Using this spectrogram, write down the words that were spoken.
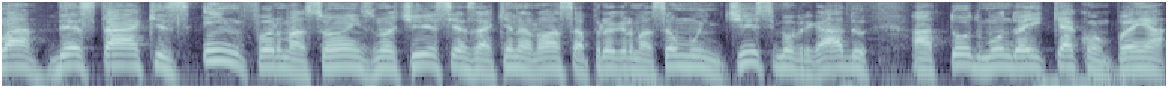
lá, destaques, informações, notícias aqui na nossa programação. Muitíssimo obrigado a todo mundo aí que acompanha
